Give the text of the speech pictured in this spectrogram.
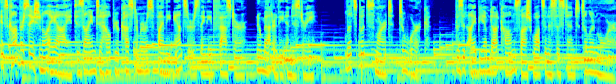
It's conversational AI designed to help your customers find the answers they need faster, no matter the industry. Let's put smart to work. Visit IBM.com slash Watson Assistant to learn more.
